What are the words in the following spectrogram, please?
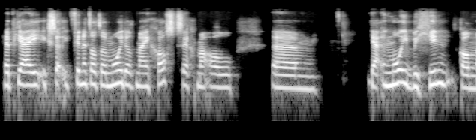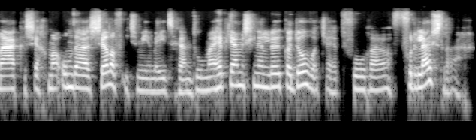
heb jij, ik, ik vind het altijd mooi dat mijn gast zeg maar al ehm, ja, een mooi begin kan maken, zeg maar, om daar zelf iets meer mee te gaan doen. Maar heb jij misschien een leuk cadeau wat je hebt voor, uh, voor de luisteraar?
